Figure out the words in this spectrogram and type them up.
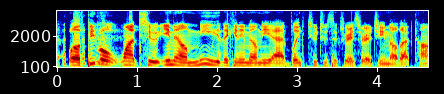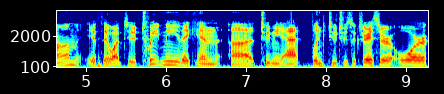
well, if people want to email me, they can email me at blink226racer at gmail.com. If they want to tweet me, they can uh, tweet me at blink226racer or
